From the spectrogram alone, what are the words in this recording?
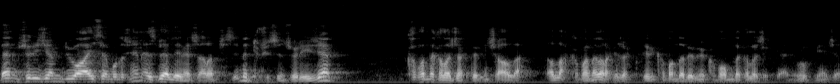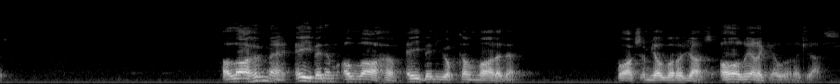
benim söyleyeceğim duayı sen burada hem ezberleyemezsin Arapçasını hem Türkçesini söyleyeceğim. Kafanda kalacaktır inşallah. Allah kafana bırakacak. Senin kafanda benim kafamda kalacak yani. Unutmayacağız. Allahümme ey benim Allah'ım, ey beni yoktan var eden. Bu akşam yalvaracağız. Ağlayarak yalvaracağız.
